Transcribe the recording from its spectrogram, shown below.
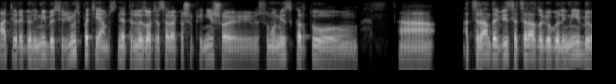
atveria galimybės ir jums patiems net realizuoti save kažkokiai nišoje su mumis kartu. Atsiranda vis, atsiras daugiau galimybių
